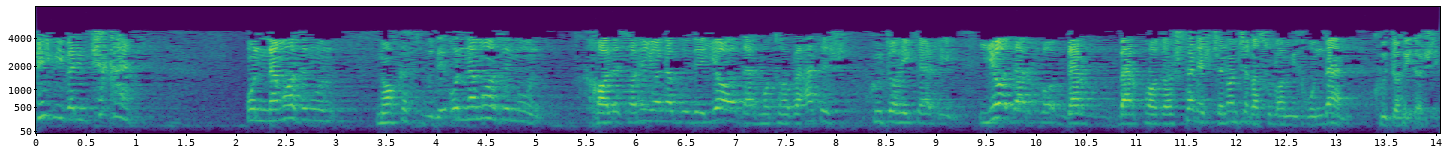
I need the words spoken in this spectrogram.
پی می‌بریم چقدر اون نمازمون ناقص بوده اون نمازمون خالصانه یا نبوده یا در متابعتش کوتاهی کردیم یا در در برپا داشتنش چنانچه رسول الله میخوندن کوتاهی داشتیم.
